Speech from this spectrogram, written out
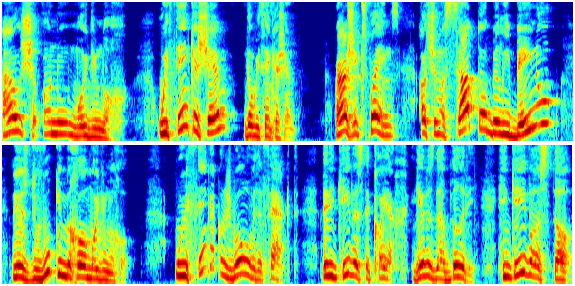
Al she'anu moidim loch. We thank Hashem that we thank Hashem. Rashi explains, Al shenosato belibeinu li'ezduvukim b'chol moidim loch. We thank HaKadosh Baruch over the fact that He gave us the koyach, He gave us the ability, He gave us the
